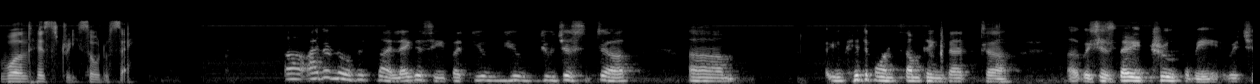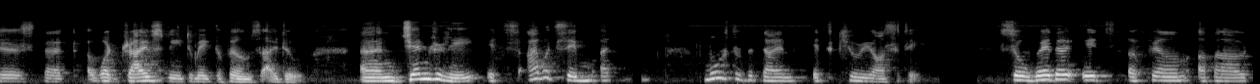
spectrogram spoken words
world history, so to say? Uh, I don't know if it's my legacy, but you you you just uh, um, you've hit upon something that uh, uh, which is very true for me, which is that what drives me to make the films I do. And generally, it's, I would say, most of the time, it's curiosity. So whether it's a film about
